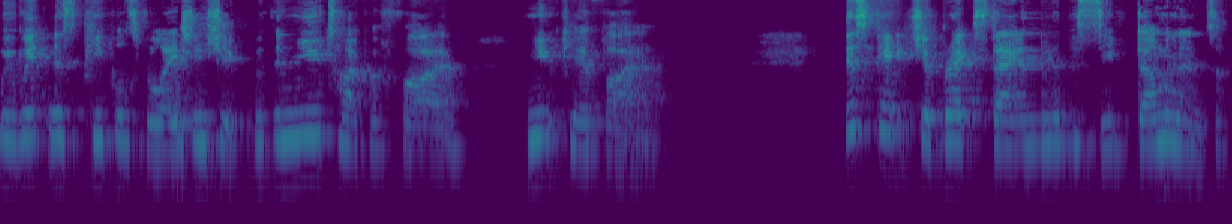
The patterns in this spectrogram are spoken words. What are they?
we witness people's relationship with a new type of fire, nuclear fire. This picture breaks down the perceived dominance of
